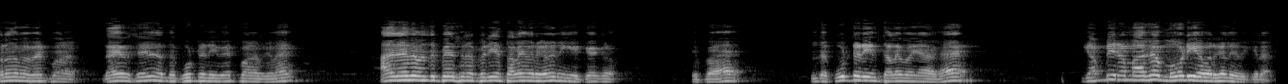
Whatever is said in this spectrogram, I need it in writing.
பிரதம வேட்பாளர்? தயவு செய்து அந்த கூட்டணி வேட்பாளர்களை அதுலேருந்து வந்து பேசுற பெரிய தலைவர்களை நீங்க கேட்கணும். இப்ப இந்த கூட்டணியின் தலைமையாக கம்பீரமாக மோடி அவர்கள் இருக்கிறார்.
